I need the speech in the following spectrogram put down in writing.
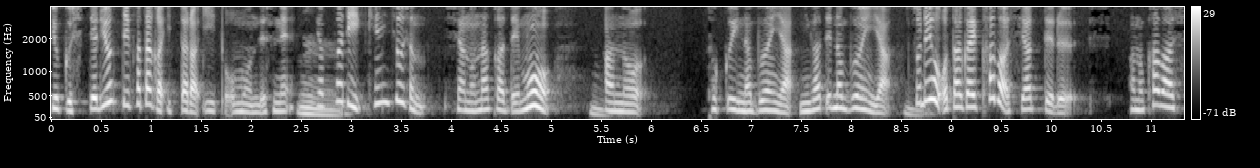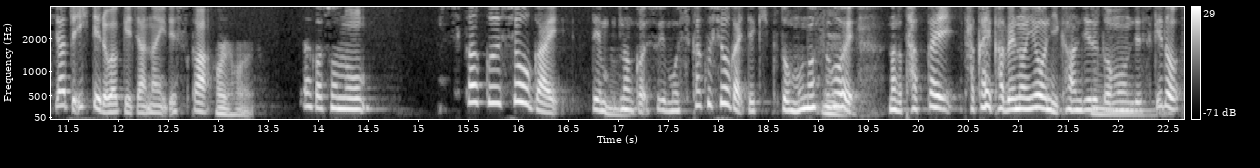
よく知ってるよっていう方がいたらいいと思うんですね。やっぱり健常者の中でも、うん、あの、得意な分野、苦手な分野、それをお互いカバーし合ってる、あの、カバーし合って生きてるわけじゃないですか。はいはい。だからその、視覚障害で、なんかそういうもう視覚障害って聞くとものすごい、なんか高い、高い壁のように感じると思うんですけど、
